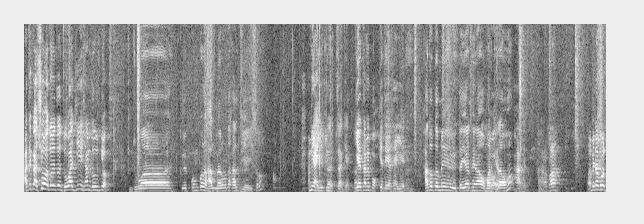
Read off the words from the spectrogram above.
હા તે કશું વધો નહીં તો જોવા જઈએ છે ને કયો જોવા એક કોણ કરો હાલ મારા બધા હાલ જઈ આવીશો અમે આવીએ તું હપ્તા ઘેર ઘેર તમે પોકે તૈયાર થઈ આવીએ. હા તો તમે તૈયાર થઈને આવો અમારા ઘેર આવો હો. હા હા બેટા બોલ.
